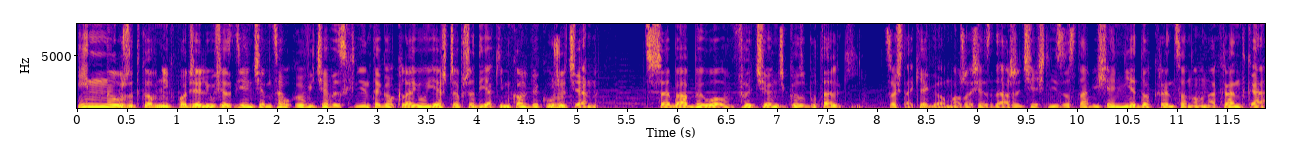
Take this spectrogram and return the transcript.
Inny użytkownik podzielił się zdjęciem całkowicie wyschniętego kleju jeszcze przed jakimkolwiek użyciem. trzeba było wyciąć go z butelki. Coś takiego może się zdarzyć, jeśli zostawi się niedokręconą nakrętkę.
